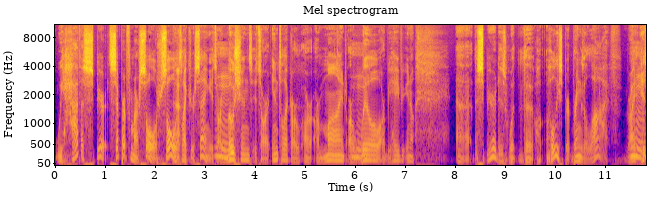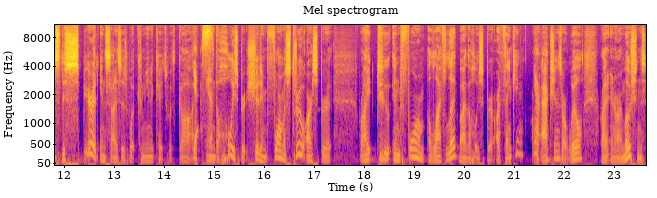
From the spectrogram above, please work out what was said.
we have a spirit separate from our soul. Our soul is like you're saying; it's our mm-hmm. emotions, it's our intellect, our our, our mind, our mm-hmm. will, our behavior. You know, uh, the spirit is what the Holy Spirit brings alive, right? Mm-hmm. It's the spirit inside us is what communicates with God. Yes. And the Holy Spirit should inform us through our spirit, right? To inform a life led by the Holy Spirit, our thinking, our actions, our will, right? And our emotions.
